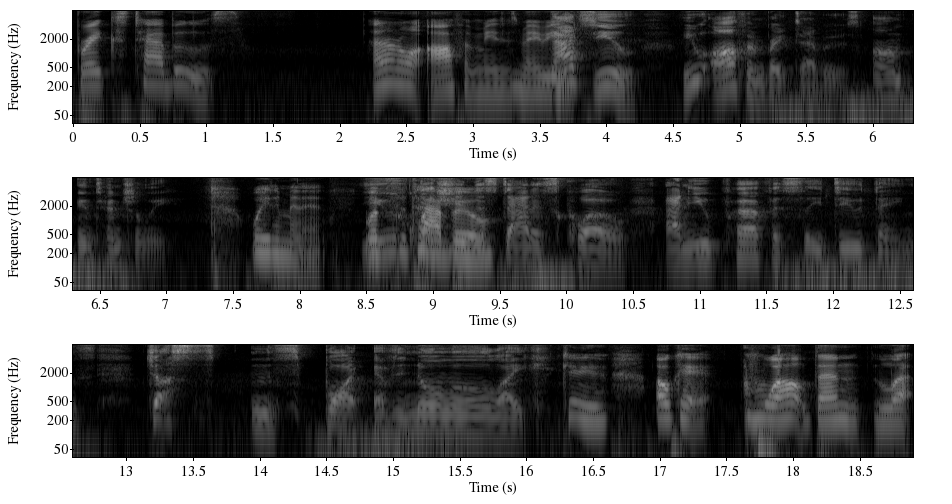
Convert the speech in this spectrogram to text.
breaks taboos. I don't know what often means. Maybe. That's you. You often break taboos, um, intentionally. Wait a minute. What's you the question the status quo, and you purposely do things just in spite of the normal, like. Can you? Okay. Well, then le-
